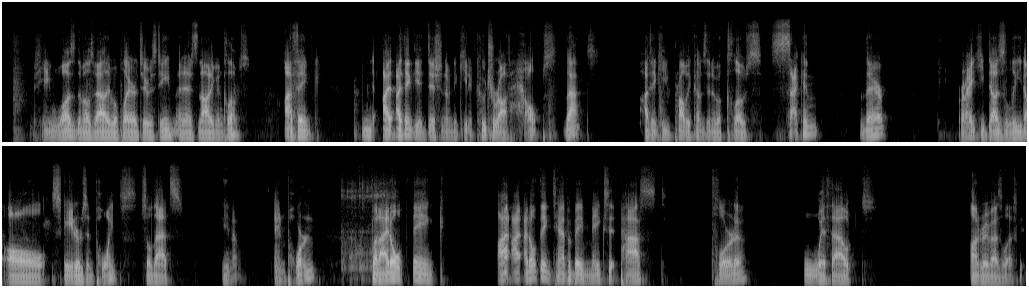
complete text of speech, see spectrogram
He was the most valuable player to his team, and it's not even close. I think I, I think the addition of Nikita Kucherov helps that. I think he probably comes into a close second there. Right? He does lead all skaters in points. So that's, you know, important, but I don't think I, I don't think Tampa Bay makes it past Florida without Andrei Vasilevskiy.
